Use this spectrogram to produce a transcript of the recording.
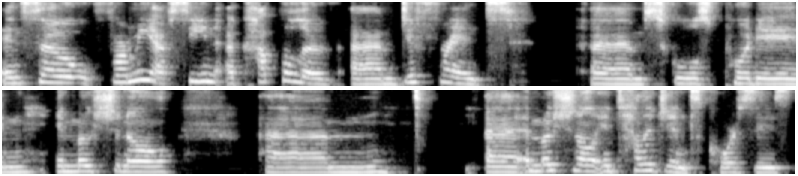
and so for me, I've seen a couple of um, different um, schools put in emotional um, uh, emotional intelligence courses,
